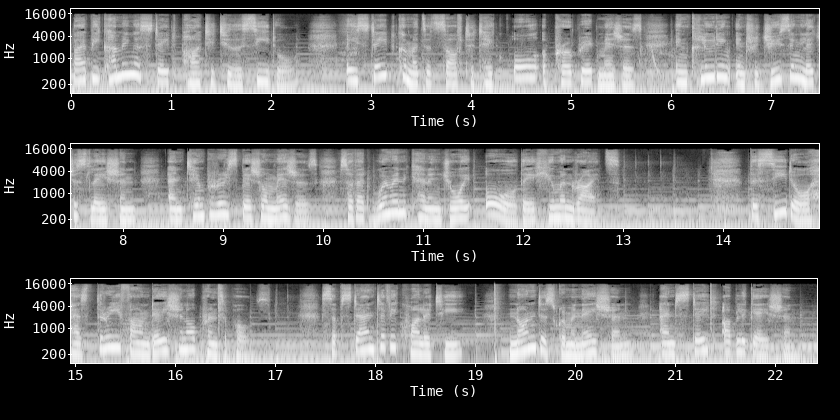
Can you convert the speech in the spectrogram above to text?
By becoming a state party to the CEDAW, a state commits itself to take all appropriate measures, including introducing legislation and temporary special measures so that women can enjoy all their human rights. The CEDAW has three foundational principles substantive equality, non discrimination, and state obligation.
